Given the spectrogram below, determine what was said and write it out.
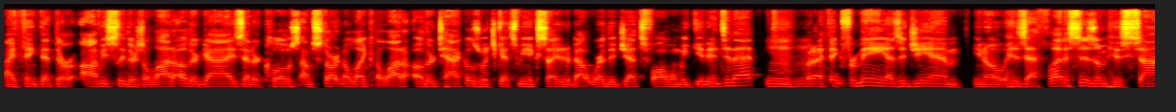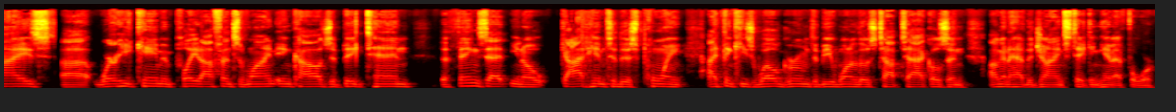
I think that there obviously there's a lot of other guys that are close. I'm starting to like a lot of other tackles, which gets me excited about where the Jets fall when we get into that. Mm-hmm. But I think for me as a GM, you know, his athleticism, his size, uh, where he came and played offensive line in college, the Big Ten, the things that you know got him to this point. I think he's well groomed to be one of those top tackles, and I'm going to have the Giants taking him at four.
